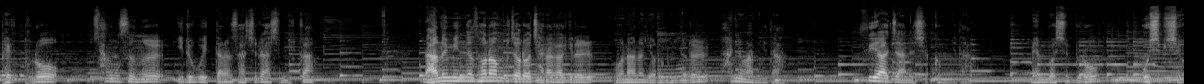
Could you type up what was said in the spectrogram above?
100% 상승을 이루고 있다는 사실을 아십니까? 나눔 있는 선한 부자로 자라가기를 원하는 여러분들을 환영합니다. 후회하지 않으실 겁니다. 멤버십으로 오십시오.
